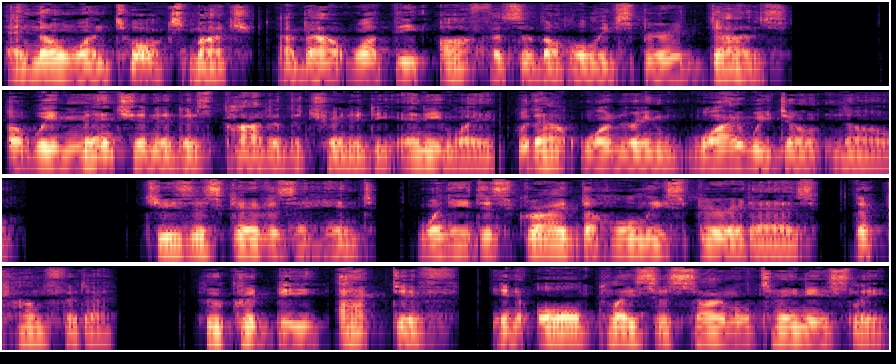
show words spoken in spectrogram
And no one talks much about what the office of the Holy Spirit does. But we mention it as part of the Trinity anyway, without wondering why we don't know. Jesus gave us a hint when he described the Holy Spirit as the Comforter, who could be active in all places simultaneously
